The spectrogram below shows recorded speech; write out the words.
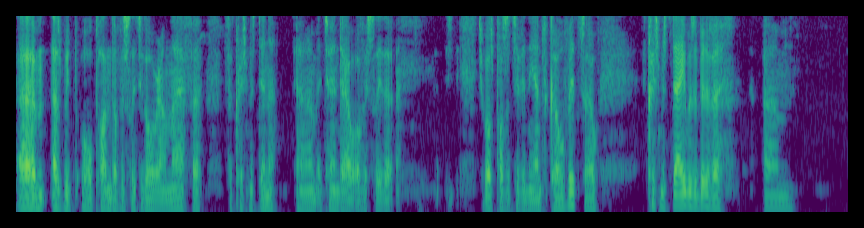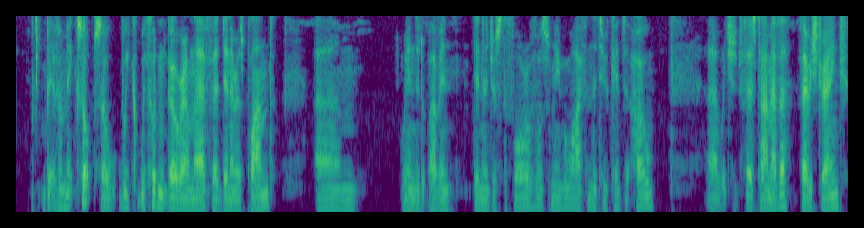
um, as we'd all planned obviously to go around there for, for Christmas dinner. Um, it turned out obviously that she was positive in the end for COVID. So Christmas Day was a bit of a um, bit of a mix up. So we we couldn't go around there for dinner as planned. Um, we ended up having dinner just the four of us, me, my wife, and the two kids at home, uh, which first time ever. Very strange.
